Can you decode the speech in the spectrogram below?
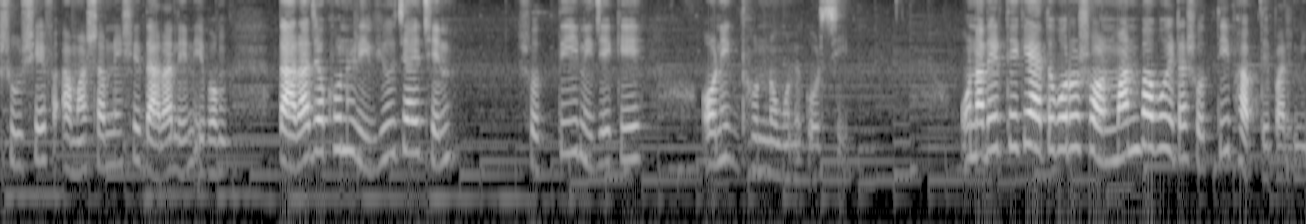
সুশেফ আমার সামনে এসে দাঁড়ালেন এবং তারা যখন রিভিউ চাইছেন, সত্যিই নিজেকে অনেক ধন্য মনে করছি। ওনাদের থেকে এত বড় সম্মান পাবো এটা সত্যিই ভাবতে পারিনি।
